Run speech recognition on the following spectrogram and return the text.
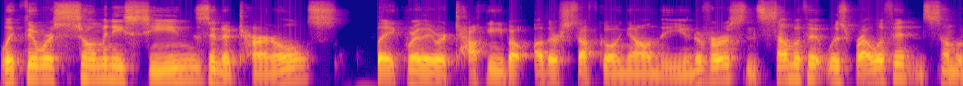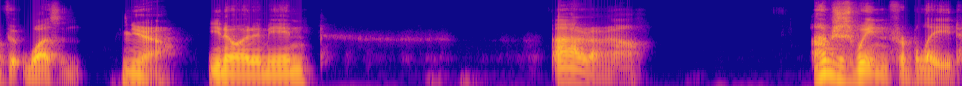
Like there were so many scenes in Eternals like where they were talking about other stuff going on in the universe, and some of it was relevant and some of it wasn't. Yeah. You know what I mean? I don't know. I'm just waiting for Blade.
